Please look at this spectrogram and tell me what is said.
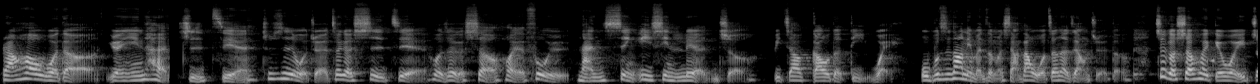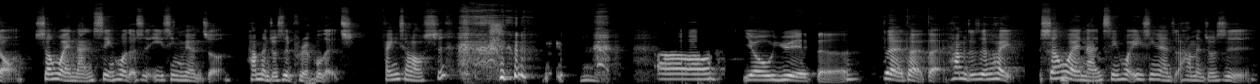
然后我的原因很直接，就是我觉得这个世界或者这个社会赋予男性异性恋者比较高的地位。我不知道你们怎么想，但我真的这样觉得。这个社会给我一种，身为男性或者是异性恋者，他们就是 privilege。翻译小老师，呃，优越的，对对对，他们就是会身为男性或异性恋者，他们就是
